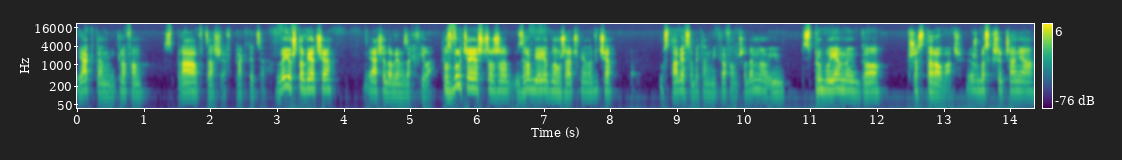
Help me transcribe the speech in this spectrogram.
jak ten mikrofon sprawdza się w praktyce. Wy już to wiecie, ja się dowiem za chwilę. Pozwólcie jeszcze, że zrobię jedną rzecz, mianowicie ustawię sobie ten mikrofon przede mną i spróbujemy go przesterować. Już bez krzyczenia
